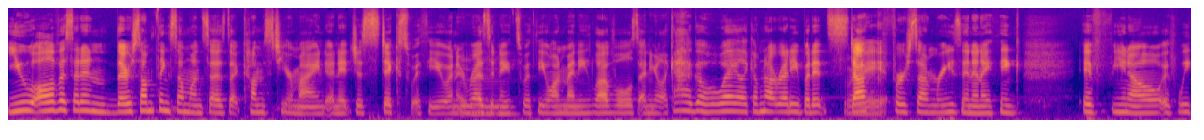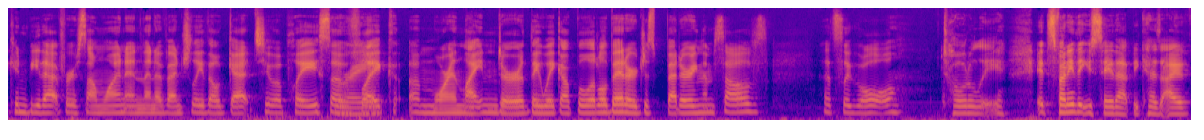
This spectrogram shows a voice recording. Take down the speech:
You all of a sudden there's something someone says that comes to your mind and it just sticks with you and it Mhm. resonates with you on many levels and you're like ah go away like I'm not ready but it's stuck Right. for some reason and I think if you know if we can be that for someone and then eventually they'll get to a place of Right. like a more enlightened or they wake up a little bit or just bettering themselves that's the goal Totally. It's funny that you say that because I've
